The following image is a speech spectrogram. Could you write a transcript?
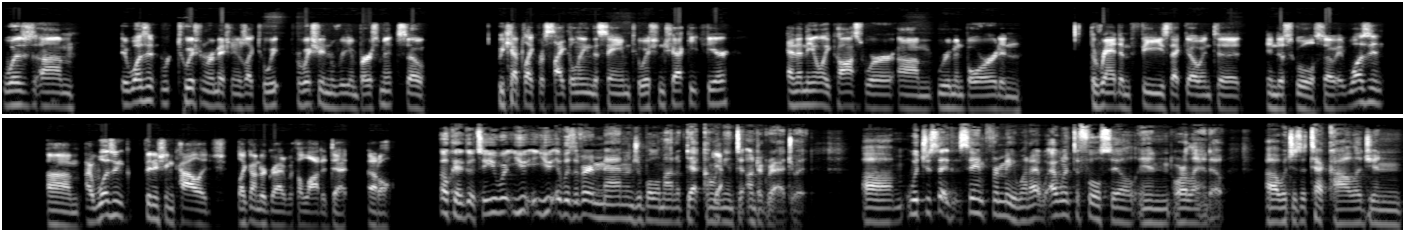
was um it wasn't tuition remission it was like tu- tuition reimbursement so we kept like recycling the same tuition check each year. And then the only costs were um, room and board and the random fees that go into into school. So it wasn't um, I wasn't finishing college like undergrad with a lot of debt at all. Okay, good. So you were you, you it was a very manageable amount of debt going yeah. into undergraduate, um, which is the same for me when I, I went to Full Sail in Orlando, uh, which is a tech college, and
